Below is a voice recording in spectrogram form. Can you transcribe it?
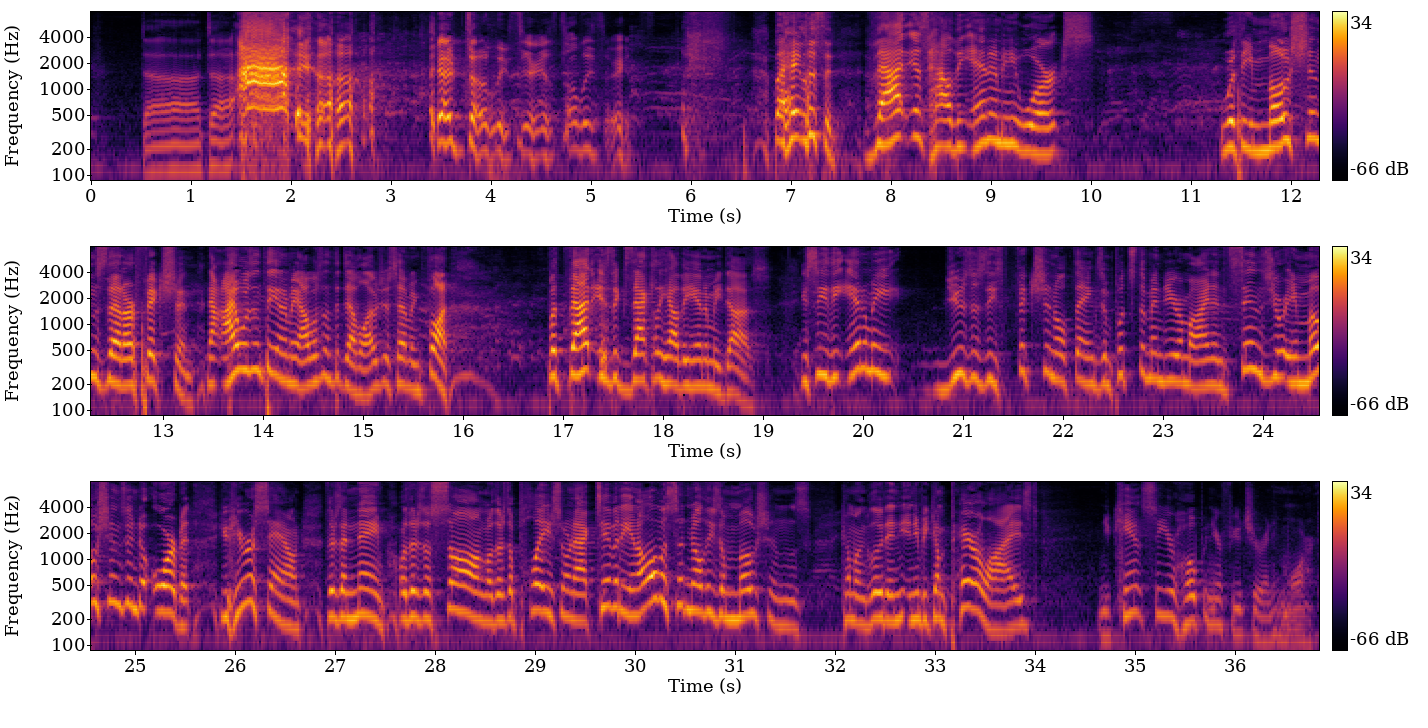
Da da. Ah! I'm totally serious. Totally serious. But hey, listen. That is how the enemy works with emotions that are fiction. Now, I wasn't the enemy. I wasn't the devil. I was just having fun. But that is exactly how the enemy does. You see, the enemy uses these fictional things and puts them into your mind and sends your emotions into orbit. You hear a sound, there's a name, or there's a song, or there's a place, or an activity, and all of a sudden, all these emotions come unglued, and, and you become paralyzed, and you can't see your hope in your future anymore.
